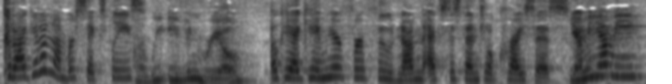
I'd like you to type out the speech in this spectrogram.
Could I get a number six, please? Are we even real? Okay, I came here for food, not an existential crisis. Yummy, yummy.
